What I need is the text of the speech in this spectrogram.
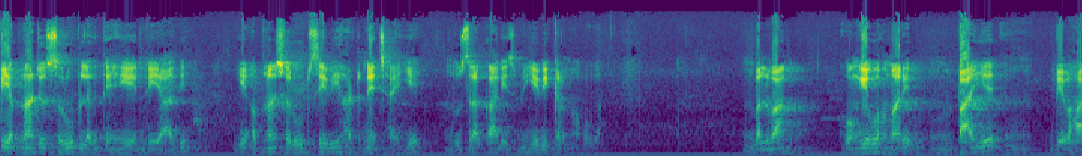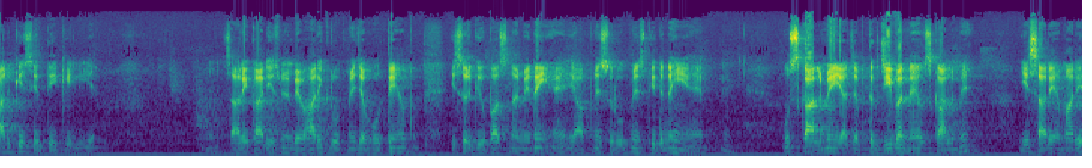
अभी अपना जो स्वरूप लगते हैं, ये इंद्रिय आदि, ये अपना स्वरूप से भी हटने चाहिए। दूसरा कार्य इसमें ये भी करना होगा। बलवान होंगे वो हमारे बाह्य व्यवहार की सिद्धि के लिए। सारे कार्य इसमें व्यवहारिक रूप में जब होते हैं, हम ईश्वर की उपासना में नहीं है या अपने स्वरूप में स्थित नहीं है, उस काल में या जब तक जीवन है उस काल में ये सारे हमारे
